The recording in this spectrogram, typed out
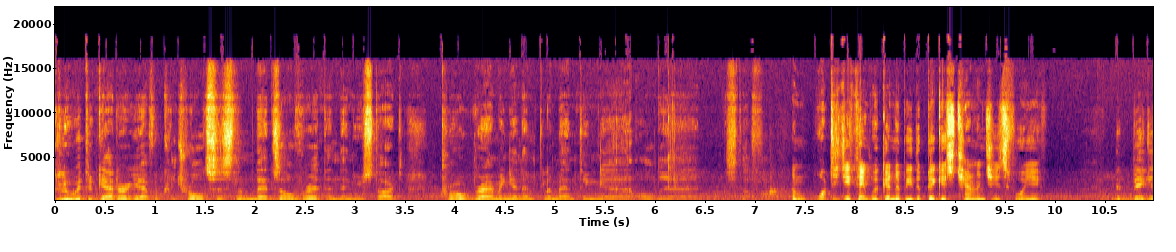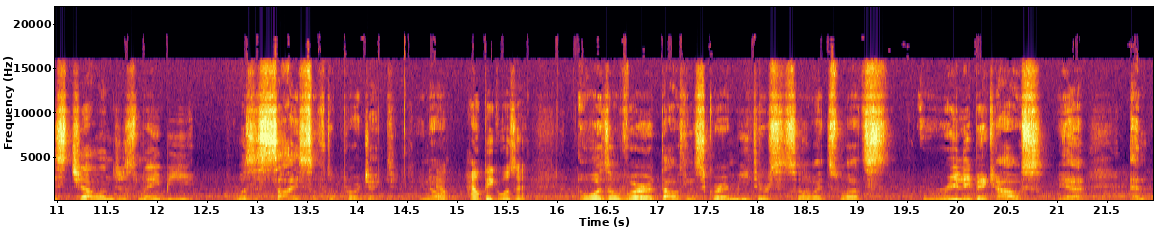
glue it together you have a control system that's over it and then you start programming and implementing uh, all the stuff. And what did you think were going to be the biggest challenges for you? The biggest challenges maybe was the size of the project you know? How, how big was it? It was over a thousand square meters so it was really big house yeah and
